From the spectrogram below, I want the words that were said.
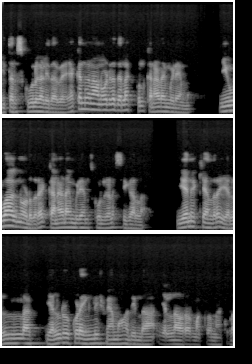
ಈ ಥರ ಸ್ಕೂಲ್ಗಳಿದ್ದಾವೆ ಯಾಕಂದರೆ ನಾವು ನೋಡಿರೋದೆಲ್ಲ ಫುಲ್ ಕನ್ನಡ ಮೀಡಿಯಮ್ಮು ಇವಾಗ ನೋಡಿದ್ರೆ ಕನ್ನಡ ಮೀಡಿಯಮ್ ಸ್ಕೂಲ್ಗಳು ಸಿಗಲ್ಲ. ಏನಕ್ಕೆ ಅಂದರೆ ಎಲ್ಲ ಎಲ್ಲರೂ ಕೂಡ ಇಂಗ್ಲೀಷ್ ವ್ಯಾಮೋಹದಿಂದ ಎಲ್ಲ ಅವ್ರವ್ರ ಮಕ್ಕಳನ್ನ ಕೂಡ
